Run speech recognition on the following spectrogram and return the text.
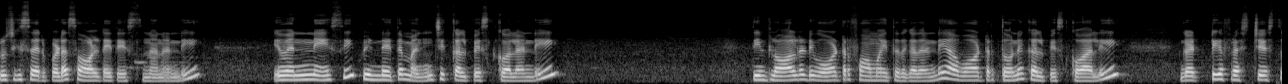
రుచికి సరిపడా సాల్ట్ అయితే వేస్తున్నానండి. ఇవన్నీ వేసి పిండి అయితే మంచిగా కలిపేసుకోవాలండి. దీంట్లో ఆల్రెడీ వాటర్ ఫామ్ అవుతుంది కదండి ఆ వాటర్తోనే కలిపేసుకోవాలి. గట్టిగా ఫ్రెష్ చేస్తూ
